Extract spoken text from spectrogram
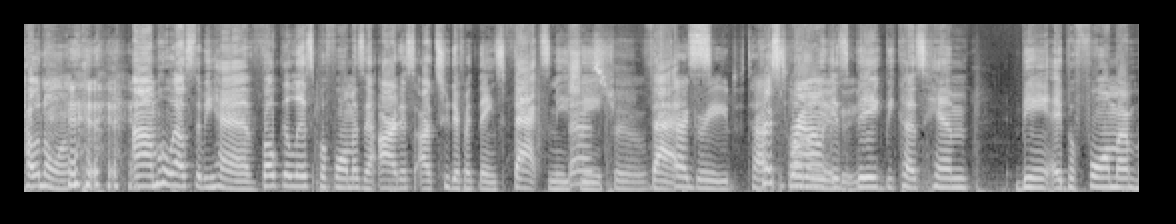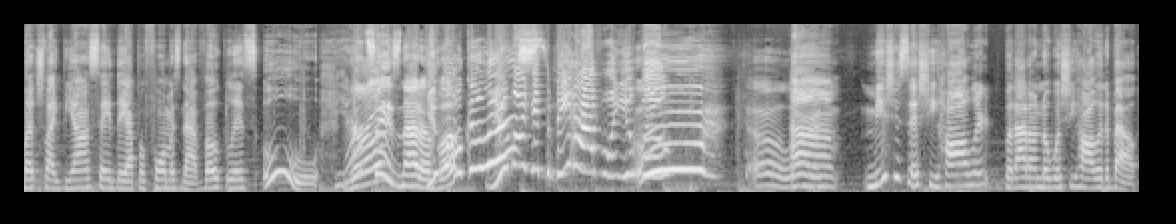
Hold on. um, who else do we have? Vocalists, performers, and artists are two different things. Facts, Mishi. That's true. Facts. Agreed. Chris totally Brown is big because him being a performer, much like Beyonce, they are performers, not vocalists. Ooh, Beyonce girl, is not a you might- vocalist? you might get the Beyhive on you, boo. Ooh. Oh, Lord. Um, Misha says she hollered, but I don't know what she hollered about.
